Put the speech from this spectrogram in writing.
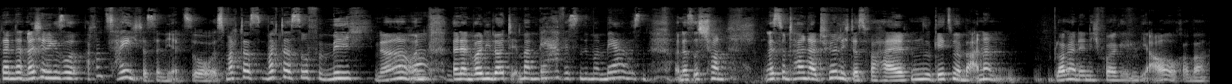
dann, dann ich denke so, warum zeige ich das denn jetzt so? Es macht das, macht das so für mich, ne? Und weil dann wollen die Leute immer mehr wissen, immer mehr wissen. Und das ist schon, das ist total natürlich, das Verhalten. So geht es mir bei anderen Bloggern, denen ich folge, irgendwie auch. Aber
